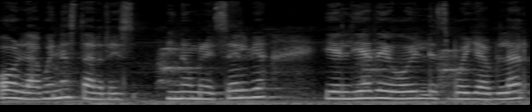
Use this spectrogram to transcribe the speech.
Hola, buenas tardes. Mi nombre es Selvia y el día de hoy les voy a hablar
